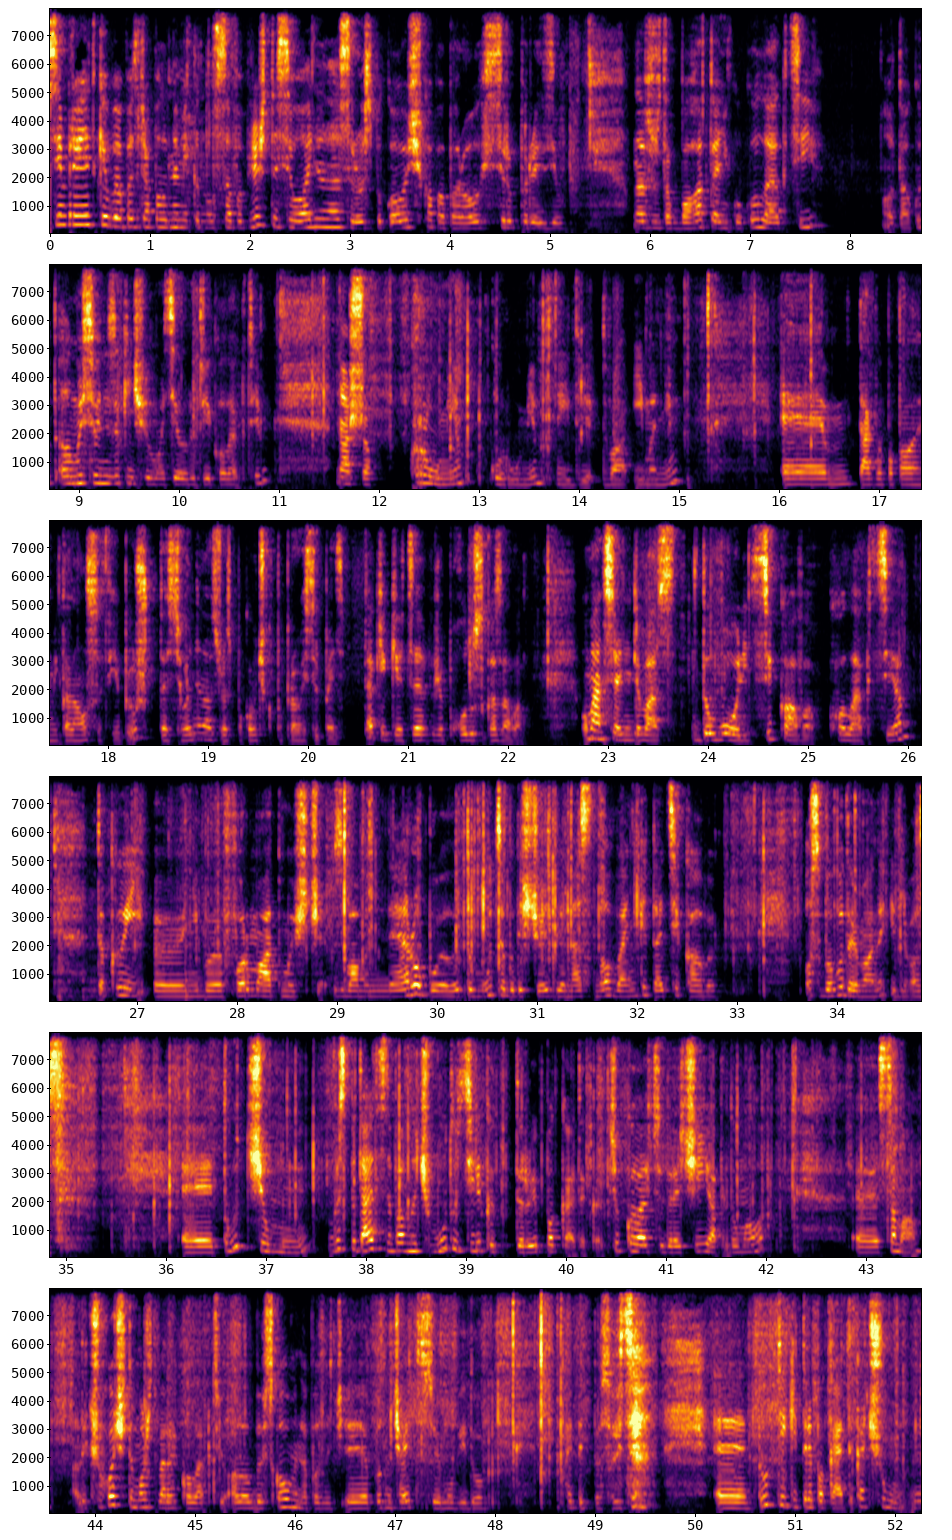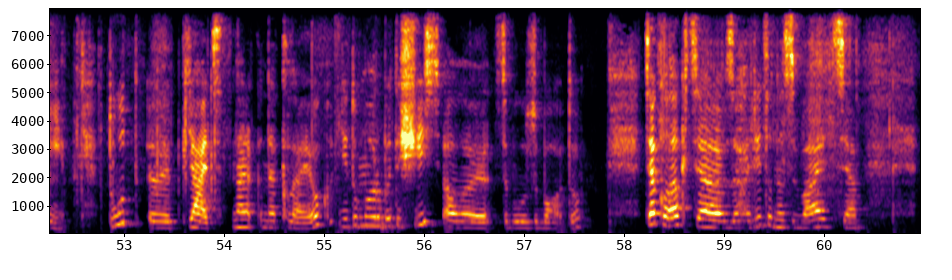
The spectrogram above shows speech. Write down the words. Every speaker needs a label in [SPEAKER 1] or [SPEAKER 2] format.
[SPEAKER 1] Всім привітки! Ви потрапили на мій канал Софа Плюш, та сьогодні у нас розпаковочка паперових сюрпризів. У нас вже так багатенько колекцій. Отак от. Але ми сьогодні закінчуємо цілих дві колекції. Наша Крумі, Курумі, неї два імені. Ем, так, ви попали на мій канал Софія Плюш, та сьогодні у нас розпаковочка паперових сюрпризів. Так як я це вже по ходу сказала. У мене сьогодні для вас доволі цікава колекція. Такий е, ніби формат ми ще з вами не робили, тому це буде щось для нас новеньке та цікаве. Особливо для мене і для вас. Е, тут чому? Ви спитаєтесь, напевно, чому тут тільки три пакетики. Цю колекцію, до речі, я придумала е, сама. Але якщо хочете, можете брати колекцію, але обов'язково мене е, позначайте в своєму відео. Хай підписується. Е, тут тільки три пакетика. Чому? Ні. Тут е, 5 на- наклейок. Я думаю робити 6, але це було забагато. Ця колекція взагалі-то називається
